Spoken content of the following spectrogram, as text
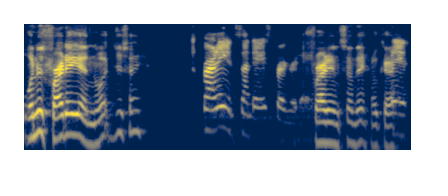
when is Friday and what did you say? Friday and Sunday is burger day. Friday and Sunday. Okay. Friday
